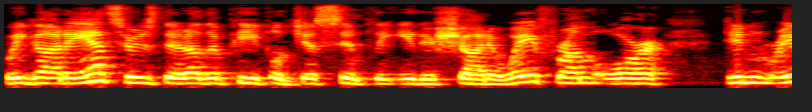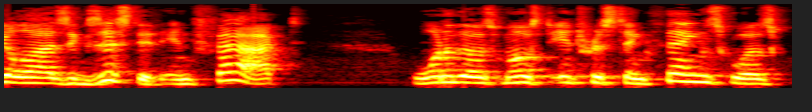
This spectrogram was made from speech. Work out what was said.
We got answers that other people just simply either shied away from or didn't realize existed. In fact, one of those most interesting things was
